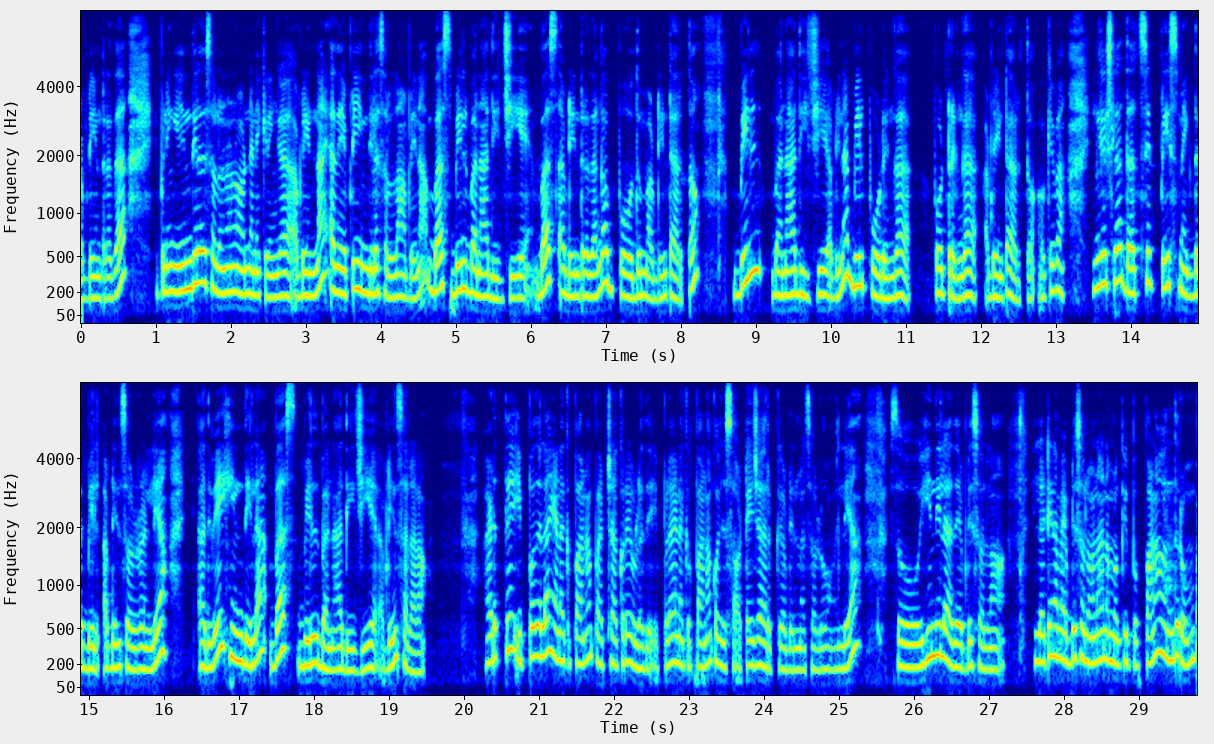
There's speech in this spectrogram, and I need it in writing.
அப்படின்றத இப்போ நீங்கள் ஹிந்தியில் சொல்லணும்னு நினைக்கிறீங்க அப்படின்னா அதை எப்படி ஹிந்தியில் சொல்லலாம் அப்படின்னா பஸ் பில் பனாதிஜியே பஸ் அப்படின்றதாங்க போதும் அப்படின்ட்டு அர்த்தம். பில் பனாதிஜியே அப்படின்னா பில் போடுங்க. போட்டுருங்க அப்படின்ட்டு அர்த்தம் ஓகேவா இங்கிலீஷில் that's it please make the bill அப்படின்னு சொல்கிறோம் இல்லையா? அதுவே ஹிந்தியில் பஸ் பில் பனா தீஜியே அப்படின்னு சொல்லலாம். அடுத்து இப்போதெல்லாம் எனக்கு பணம் பற்றாக்குறை உள்ளது. இப்போலாம் எனக்கு பணம் கொஞ்சம் ஷார்ட்டேஜாக இருக்குது அப்படின்னு சொல்லுவோம் இல்லையா? ஸோ ஹிந்தியில் அதை எப்படி சொல்லலாம்? இல்லாட்டி நம்ம எப்படி சொல்லுவோம்னா நமக்கு இப்போ பணம் வந்து ரொம்ப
